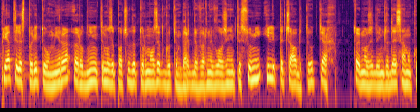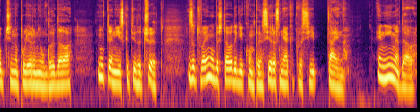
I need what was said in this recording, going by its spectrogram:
приятеля с парите умира, а роднините му започват да тормозят Гутенберг да върне вложените суми или печалбите от тях. Той може да им даде само купчи на полирани огледала, но те не искат и да чуят. Затова им обещава да ги компенсира с някаква си тайна. Е, не им дава.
